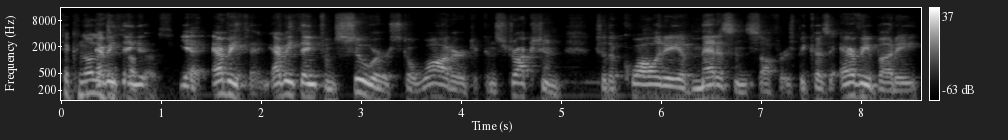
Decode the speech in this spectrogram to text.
Technology everything, suffers. Yeah, everything. Everything from sewers to water to construction to the quality of medicine suffers because everybody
